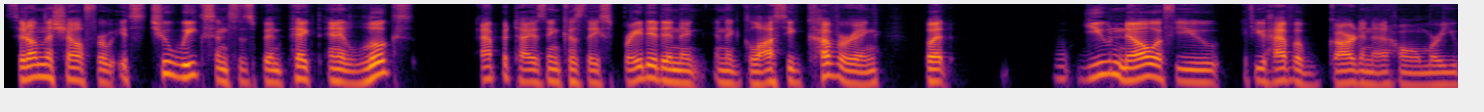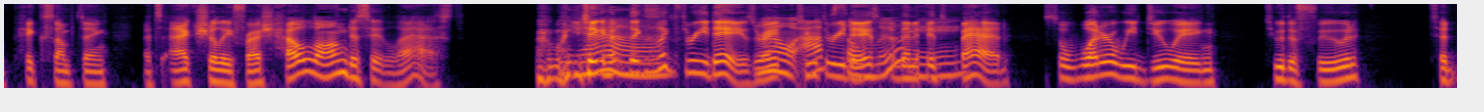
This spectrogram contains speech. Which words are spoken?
sit on the shelf for it's two weeks since it's been picked, and it looks appetizing because they sprayed it in a in a glossy covering. But you know if you if you have a garden at home or you pick something that's actually fresh, how long does it last? when you take it, like, it's like three days, right? No, two three days, and then absolutely. it's bad. So what are we doing to the food to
